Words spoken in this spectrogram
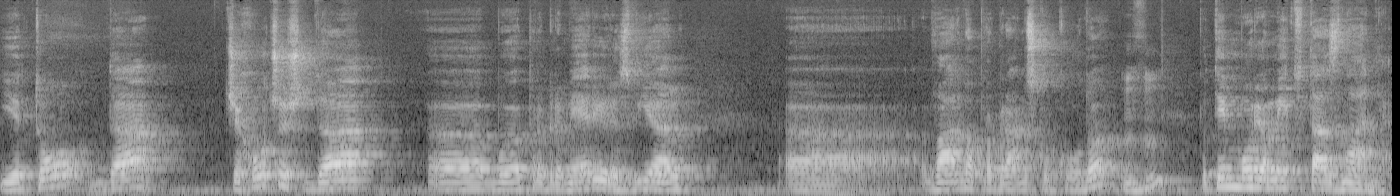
je to, da če hočeš, da bojo programerji razvijali uh, varno programsko kodo, uh mhm. -huh. potem morajo imeti ta znanja.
